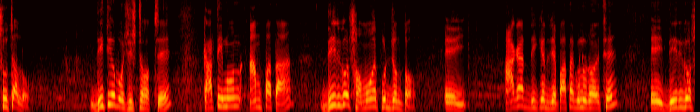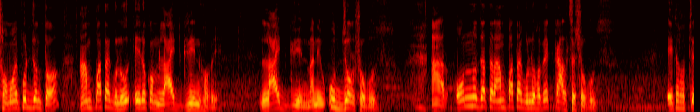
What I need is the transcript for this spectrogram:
সুচালো। দ্বিতীয় বৈশিষ্ট্য হচ্ছে কাটিমন আম পাতা দীর্ঘ সময় পর্যন্ত এই আগার দিকের যে পাতাগুলো রয়েছে, এই দীর্ঘ সময় পর্যন্ত আম পাতাগুলো এরকম লাইট গ্রিন হবে। লাইট গ্রিন মানে উজ্জ্বল সবুজ। আর অন্য জাতের আম পাতাগুলো হবে কালচে সবুজ। এটা হচ্ছে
